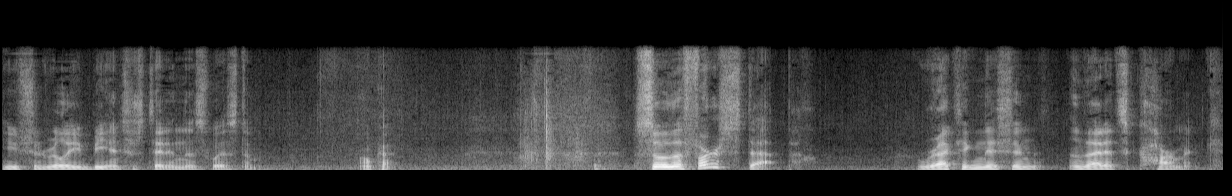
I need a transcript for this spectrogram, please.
you should really be interested in this wisdom. Okay. So the first step recognition that it's karmic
